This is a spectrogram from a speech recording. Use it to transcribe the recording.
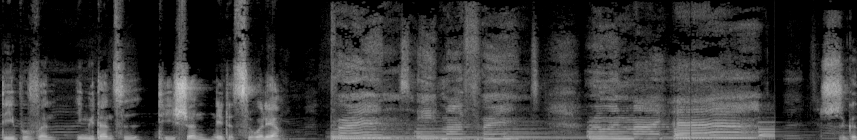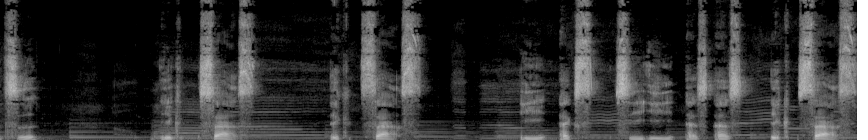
第一部分英语单词，提升你的词汇量。 friends eat my friends, ruin my app. 十个词：excess, excess, e x c e s s, excess，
